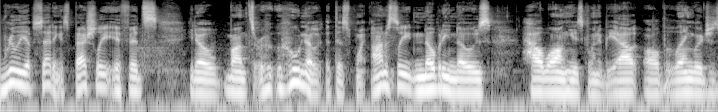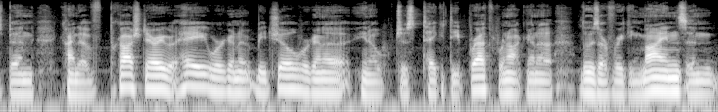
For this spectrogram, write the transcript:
really upsetting, especially if it's you know months or who knows at this point. Honestly, nobody knows how long he's going to be out. All the language has been kind of precautionary. Hey, we're gonna be chill. We're gonna you know just take a deep breath. We're not gonna lose our freaking minds and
